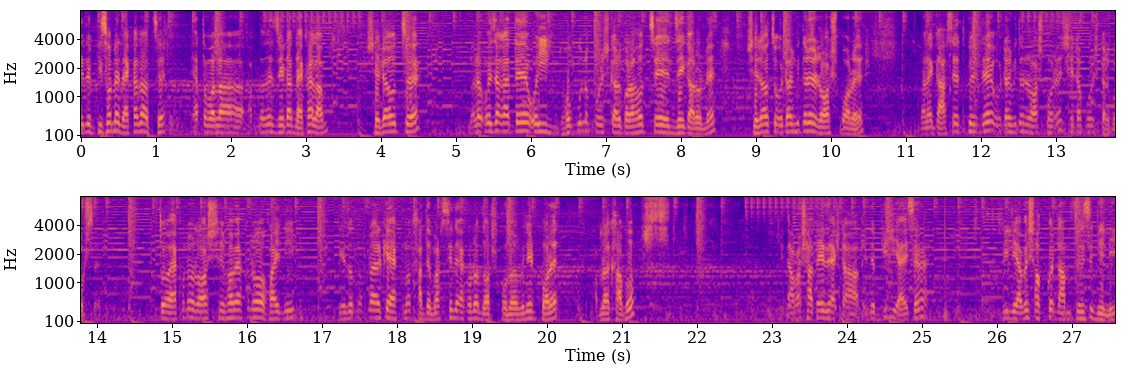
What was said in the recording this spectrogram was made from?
এই যে পিছনে দেখা যাচ্ছে এতবেলা আপনাদের যেটা দেখালাম সেটা হচ্ছে মানে ওই জায়গাতে ওই ঢোপগুলো পরিষ্কার করা হচ্ছে যে কারণে, সেটা হচ্ছে ওটার ভিতরে রস পড়ে। মানে গাছের থুয়েতে ওটার ভিতরে রস পড়ে, সেটা পরিষ্কার করছে। তো এখনও রস সেভাবে এখনও হয়নি। এই জন্য আমরা আর কি এখনও খেতে পারছি না, এখনও দশ পনেরো মিনিট পরে আমরা খাব। কিন্তু আমার সাথে যে একটা, এই যে বিলি আছে হ্যাঁ? বিলি, আমি শখ করে নাম থুয়েছি বিলি।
